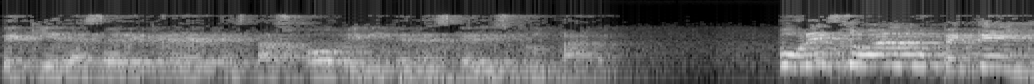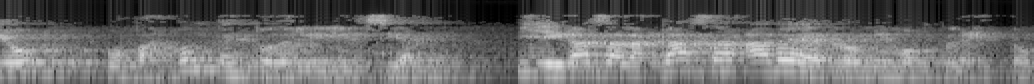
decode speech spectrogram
te quiere hacer creer que estás joven y tenés que disfrutar. Por eso algo pequeño, pues vas contento de la iglesia y llegas a la casa a ver los mismos pleitos.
